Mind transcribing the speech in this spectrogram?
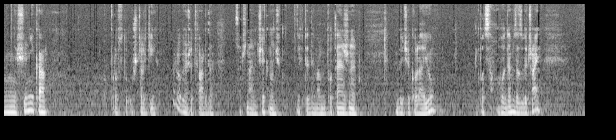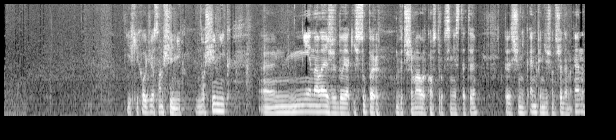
mm, silnika. Po prostu uszczelki robią się twarde, zaczynają cieknąć i wtedy mamy potężny wyciek oleju pod samochodem zazwyczaj. Jeśli chodzi o sam silnik, no silnik nie należy do jakichś super wytrzymałych konstrukcji niestety. To jest silnik N57N.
